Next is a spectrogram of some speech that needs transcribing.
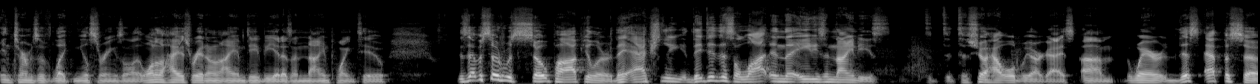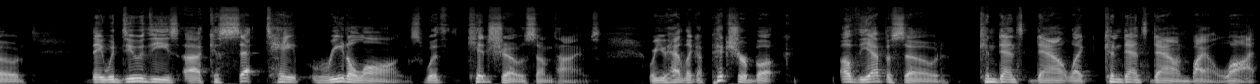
in terms of like Nielsen rings, one of the highest rated on IMDb. It has a 9.2. This episode was so popular. They actually they did this a lot in the 80s and 90s to, to show how old we are, guys. Um, where this episode they would do these uh, cassette tape read-alongs with kid shows sometimes, where you had like a picture book of the episode condensed down, like condensed down by a lot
